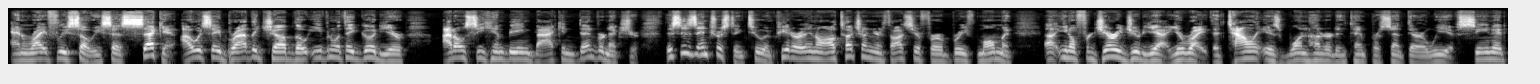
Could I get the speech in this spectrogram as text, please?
and rightfully so. He says, Second, I would say Bradley Chubb, though, even with a good year, I don't see him being back in Denver next year. This is interesting too. And Peter, you know, I'll touch on your thoughts here for a brief moment. Uh, you know, for Jerry Jeudy, yeah, you're right. The talent is 110% there. We have seen it,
